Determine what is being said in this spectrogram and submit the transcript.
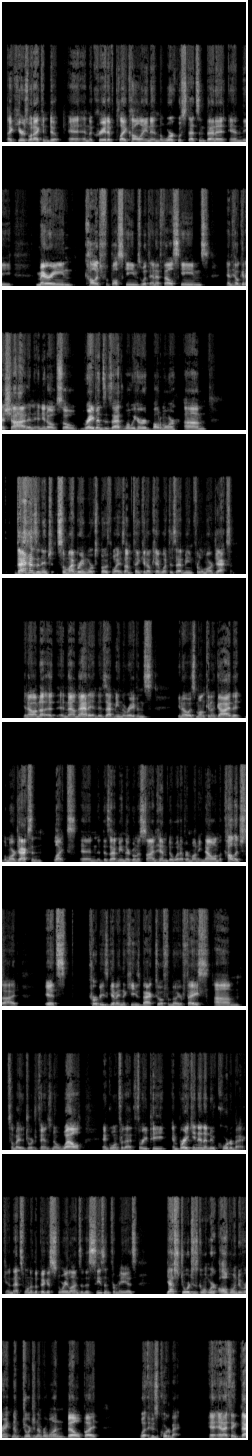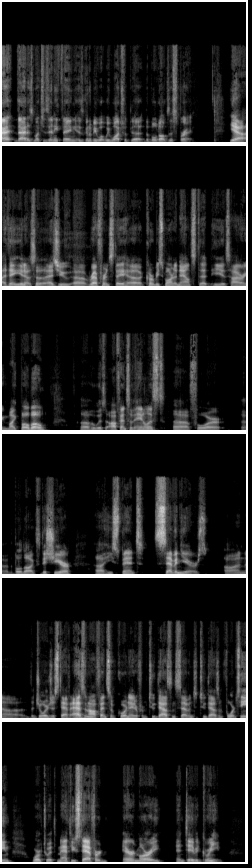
Like, here's what I can do. And, and the creative play calling and the work with Stetson Bennett and the marrying college football schemes with NFL schemes, and he'll get a shot. And, and you know, so Ravens, is that what we heard? Baltimore? Um, that has an inch. So my brain works both ways. I'm thinking, okay, what does that mean for Lamar Jackson? You know, I'm not, and now on that end, does that mean the Ravens, you know, is Monken a guy that Lamar Jackson likes? And does that mean they're going to sign him to whatever money? Now, on the college side, it's Kirby's giving the keys back to a familiar face, um, somebody that Georgia fans know well, and going for that three-peat and breaking in a new quarterback. And that's one of the biggest storylines of this season for me is, yes, Georgia's going, we're all going to rank num- Georgia number one, Bill, but what, who's the quarterback? And, and I think that that as much as anything is going to be what we watch with the, the Bulldogs this spring. Yeah, I think you know. So as you uh, referenced, they uh, Kirby Smart announced that he is hiring Mike Bobo uh, who was the offensive analyst uh, for uh, the Bulldogs this year. Uh, he spent seven years on the Georgia staff as an offensive coordinator from 2007 to 2014. Worked with Matthew Stafford, Aaron Murray, and David Greene.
